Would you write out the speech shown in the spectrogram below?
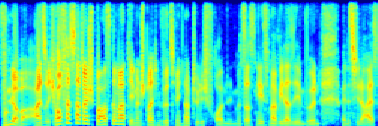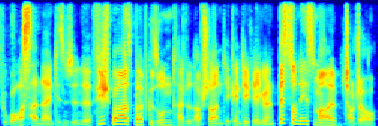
Wunderbar. Also ich hoffe, es hat euch Spaß gemacht. Dementsprechend würde es mich natürlich freuen, wenn wir uns das nächste Mal wiedersehen würden, wenn es wieder heißt War Thunder. In diesem Sinne viel Spaß, bleibt gesund, haltet Abstand, ihr kennt die Regeln. Bis zum nächsten Mal. Ciao, ciao.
